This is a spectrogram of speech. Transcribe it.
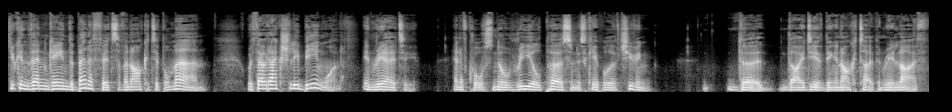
You can then gain the benefits of an archetypal man without actually being one in reality. And of course, no real person is capable of achieving the the idea of being an archetype in real life.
